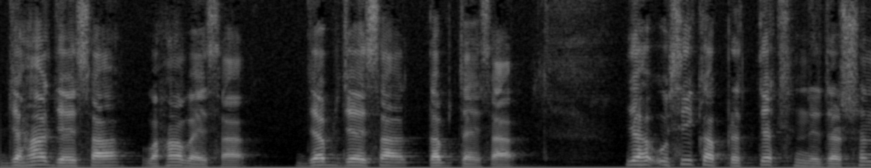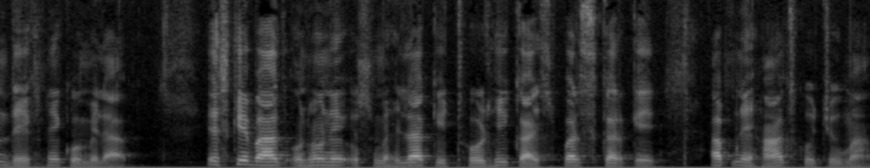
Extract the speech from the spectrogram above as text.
जहाँ जैसा, वहाँ वैसा, जब जैसा, तब तैसा। यह उसी का प्रत्यक्ष निदर्शन देखने को मिला। इसके बाद उन्होंने उस महिला की ठोड़ी का स्पर्श करके अपने हाथ को चूमा।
